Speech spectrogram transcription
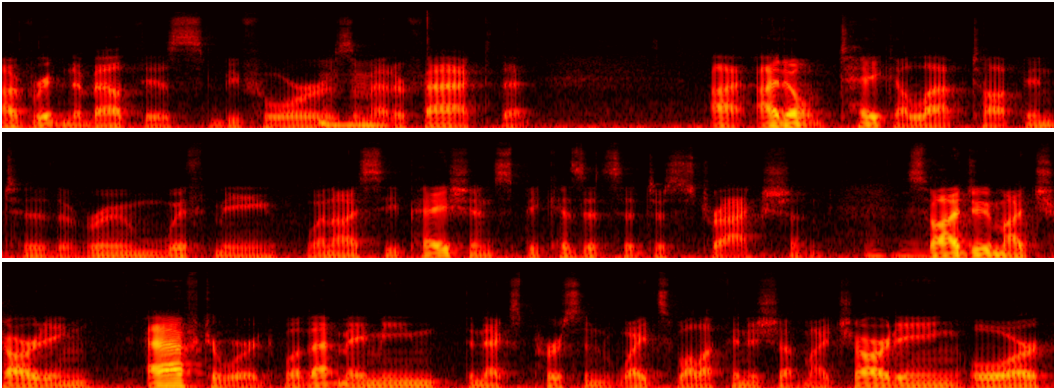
I've written about this before, as a Mhm. matter of fact, that I, I don't take a laptop into the room with me when I see patients because it's a distraction. Mm-hmm. So I do my charting afterward. Well, that may mean the next person waits while I finish up my charting, or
